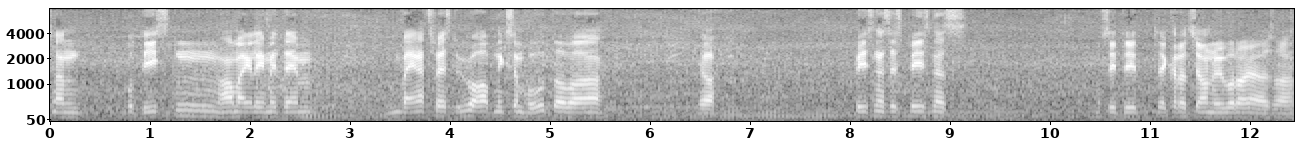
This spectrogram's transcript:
sind Buddhisten, haben eigentlich mit dem Weihnachtsfest überhaupt nichts am Hut, aber ja, Business ist Business. Man sieht die Dekoration überall. Also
